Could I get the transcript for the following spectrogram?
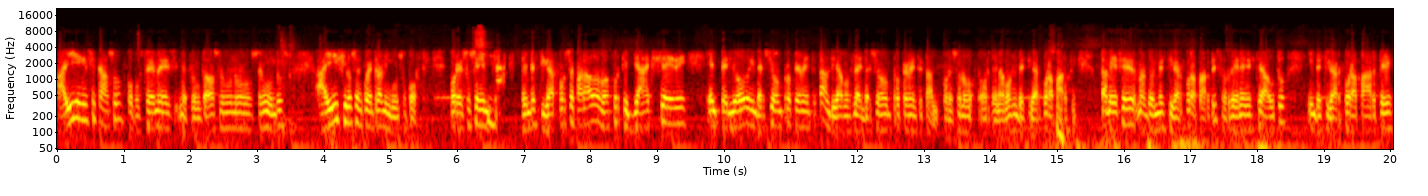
Ahí en ese caso, como usted me, me preguntaba hace unos segundos, ahí sí no se encuentra ningún soporte. Por eso se sí. investigar por separado, además porque ya excede el periodo de inversión propiamente tal, digamos, la inversión propiamente tal. Por eso lo ordenamos investigar por aparte. También se mandó a investigar por aparte, se ordena en este auto investigar por aparte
